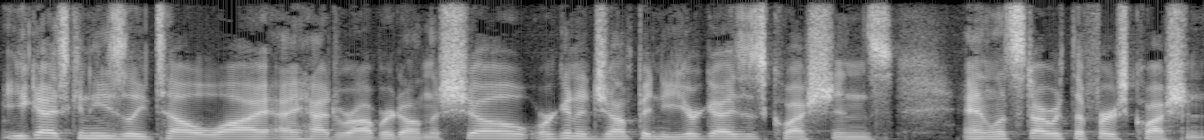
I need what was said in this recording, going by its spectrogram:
you guys can easily tell why I had Robert on the show. We're going to jump into your guys' questions, and let's start with the first question.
